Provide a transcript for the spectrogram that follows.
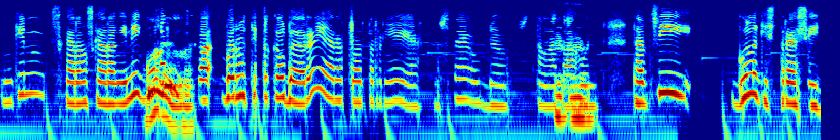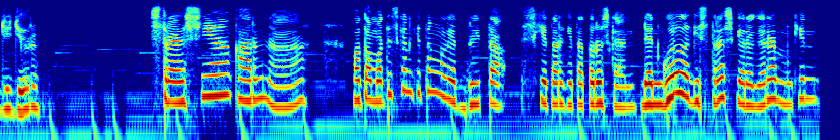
mungkin sekarang-sekarang ini gue kan Boleh, boleh. ba- baru tipikal baru ya reporternya ya, maksudnya udah setengah Mm-mm. tahun. Tapi gue lagi stres sih jujur. Stresnya karena otomatis kan kita ngelihat berita sekitar kita terus kan, dan gue lagi stres gara-gara mungkin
